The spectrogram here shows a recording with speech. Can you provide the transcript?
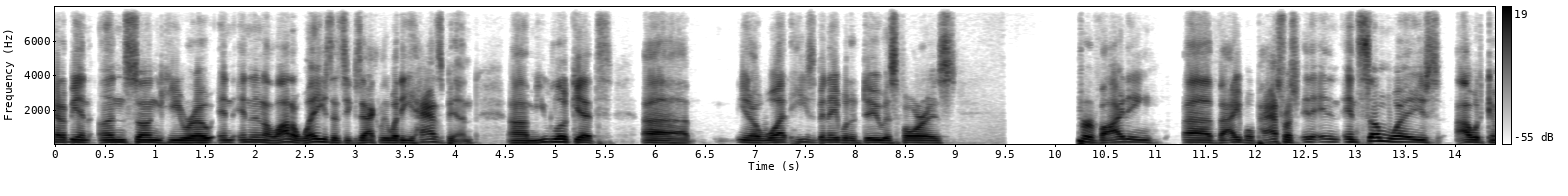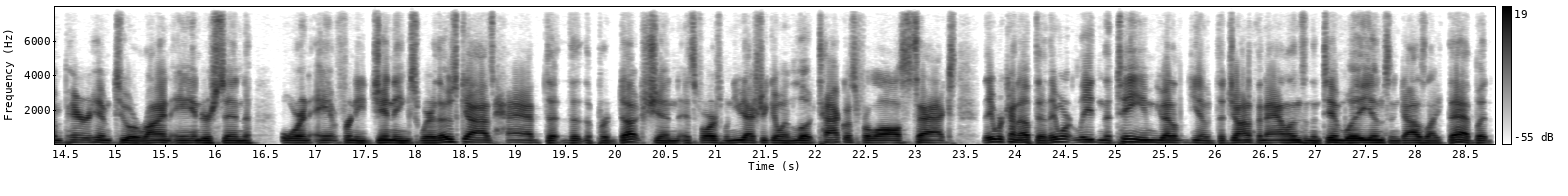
kind of be an unsung hero. And, and in a lot of ways, that's exactly what he has been. Um, you look at uh, you know what he's been able to do as far as providing uh, valuable pass rush. In, in, in, some ways, I would compare him to a Ryan Anderson or an Anfernee Jennings, where those guys had the, the, the production as far as when you actually go and look tackles for loss, sacks. They were kind of up there. They weren't leading the team. You had you know the Jonathan Allens and the Tim Williams and guys like that, but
